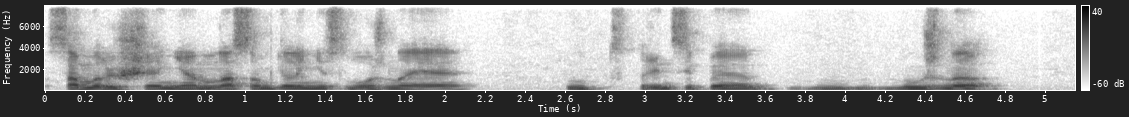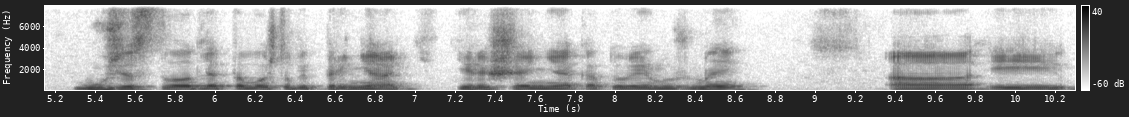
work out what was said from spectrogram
само решение, оно на самом деле несложное. Тут, в принципе, нужно мужество для того, чтобы принять те решения, которые нужны. А, и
